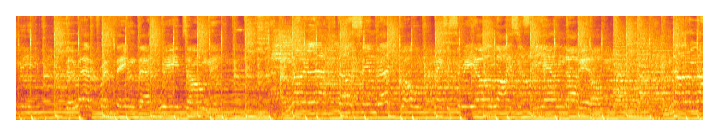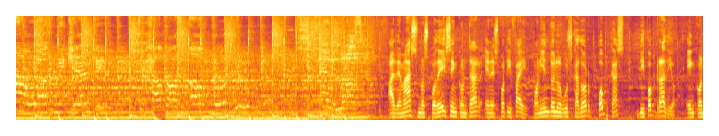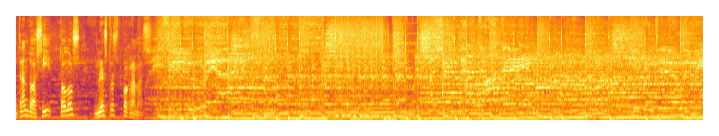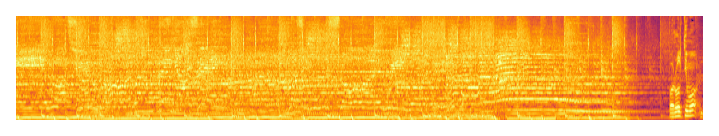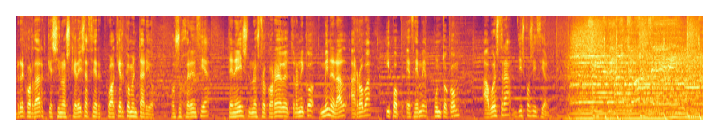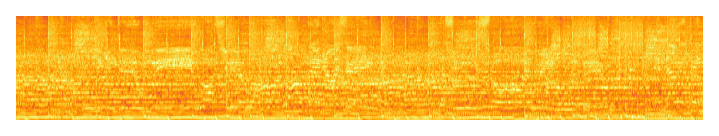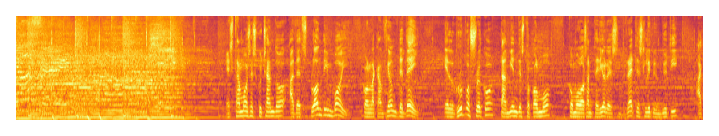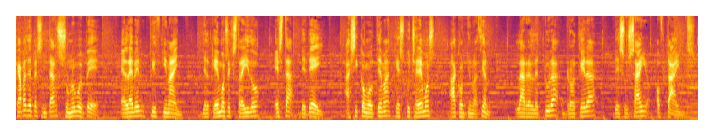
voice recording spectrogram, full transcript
Además, nos podéis encontrar en Spotify poniendo en el buscador podcast de Pop Radio, encontrando así todos nuestros programas. Por último, recordar que si nos queréis hacer cualquier comentario o sugerencia, tenéis nuestro correo electrónico mineral@hipopfm.com a vuestra disposición. Estamos escuchando a The Exploding Boy con la canción The Day. El grupo sueco, también de Estocolmo, como los anteriores Red Sleeping Beauty, acaba de presentar su nuevo EP, 1159, del que hemos extraído esta The Day, así como el tema que escucharemos a continuación, la relectura rockera de su Sign of Times.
